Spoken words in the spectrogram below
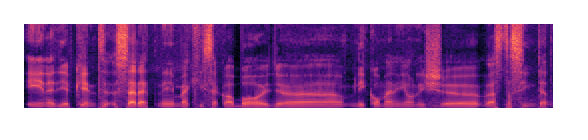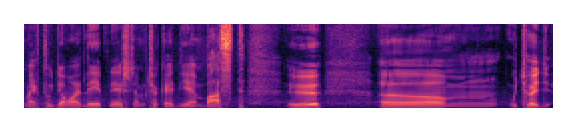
én egyébként szeretném, meg hiszek abba, hogy Nico Menion is ezt a szintet meg tudja majd lépni, és nem csak egy ilyen bust ő. Úgyhogy,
